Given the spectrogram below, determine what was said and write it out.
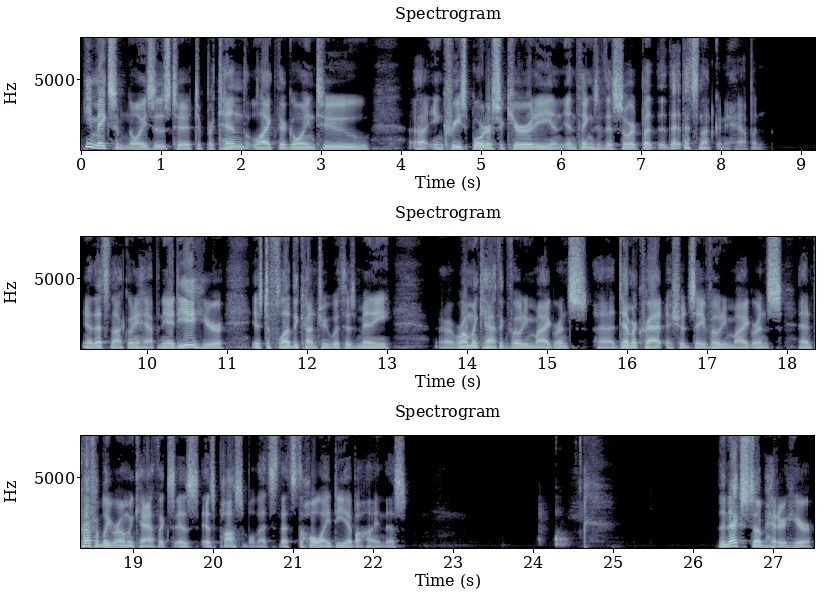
he makes some noises to to pretend like they're going to uh, increase border security and, and things of this sort, but th- that's not going to happen. You know, that's not going to happen. The idea here is to flood the country with as many uh, Roman Catholic voting migrants, uh, Democrat, I should say, voting migrants, and preferably Roman Catholics as as possible. That's that's the whole idea behind this. The next subheader here,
